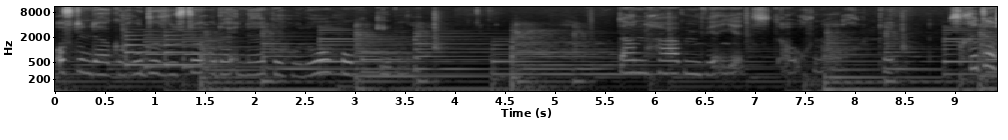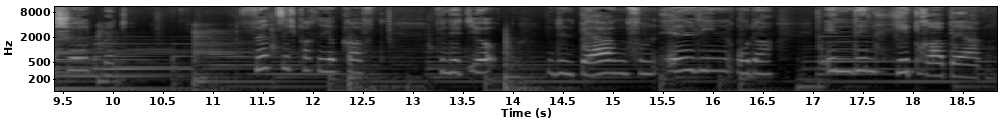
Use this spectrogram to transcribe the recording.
oft in der Gerudo-Wüste oder in der Gerudo-Hochebene. Dann haben wir jetzt auch noch Das Ritterschild mit 40 Parierkraft findet ihr den Bergen von Eldin oder in den Hebrabergen.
